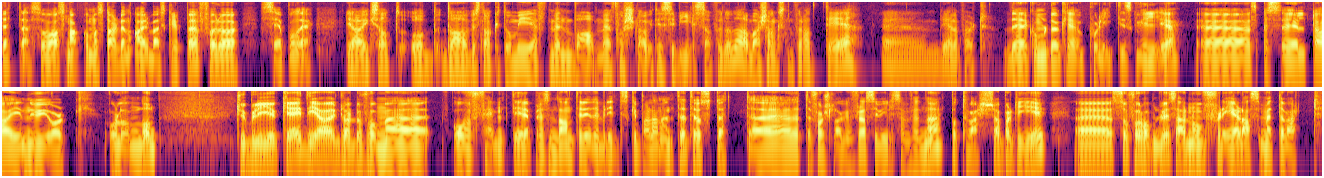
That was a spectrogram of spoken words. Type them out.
dette. Så det var snakk om å starte en arbeidsgruppe for å se på det. Ja, ikke sant. Og da har vi snakket om IF, men hva med forslaget til sivilsamfunnet, da? Hva er sjansen for at det eh, blir gjennomført? Det kommer til å kreve politisk vilje, eh, spesielt da i New York og London. Jubilee UK de har klart å få med over 50 representanter i det britiske parlamentet til å støtte dette forslaget fra sivilsamfunnet, på tvers av partier. Eh, så forhåpentligvis er det noen flere da, som etter hvert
